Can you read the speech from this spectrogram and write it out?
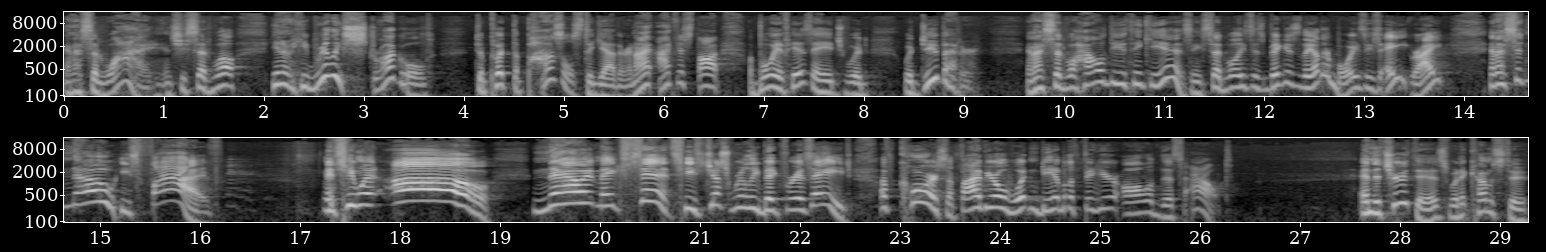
And I said, Why? And she said, Well, you know, he really struggled to put the puzzles together. And I, I just thought a boy of his age would, would do better. And I said, Well, how old do you think he is? And he said, Well, he's as big as the other boys. He's eight, right? And I said, No, he's five. And she went, Oh, now it makes sense. He's just really big for his age. Of course, a five year old wouldn't be able to figure all of this out. And the truth is, when it comes to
